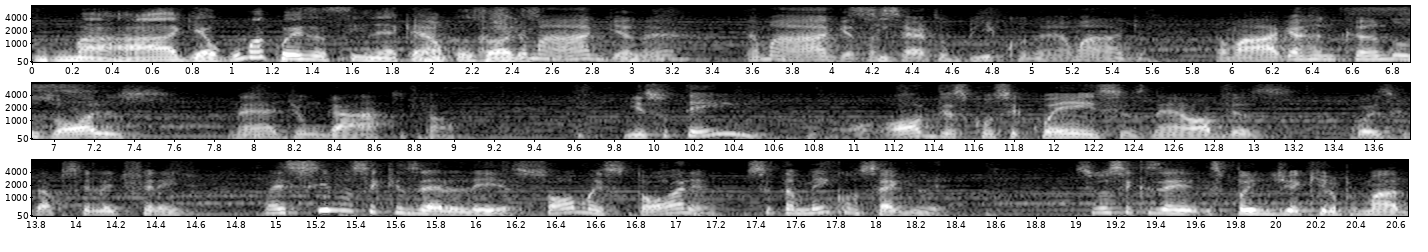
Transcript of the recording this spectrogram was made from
Uma águia, alguma coisa assim, né, que é, arranca os olhos. Que é uma águia, né? É uma águia, tá Sim. certo, o bico, né? É uma águia. É uma águia arrancando os olhos, né, de um gato e tal. E isso tem óbvias consequências, né? Óbvias coisas que dá para você ler diferente. Mas se você quiser ler só uma história, você também consegue ler. Se você quiser expandir aquilo para uma,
